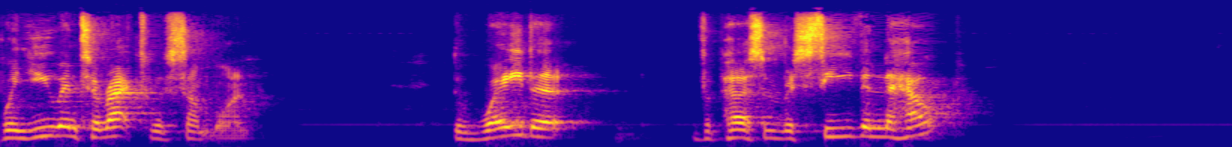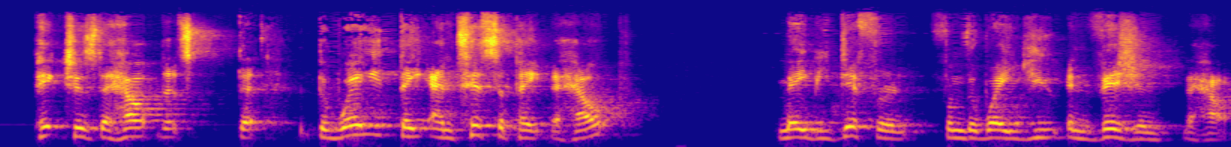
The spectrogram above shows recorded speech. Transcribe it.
when you interact with someone, the way that the person receiving the help pictures the help that's that the way they anticipate the help may be different from the way you envision the help.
